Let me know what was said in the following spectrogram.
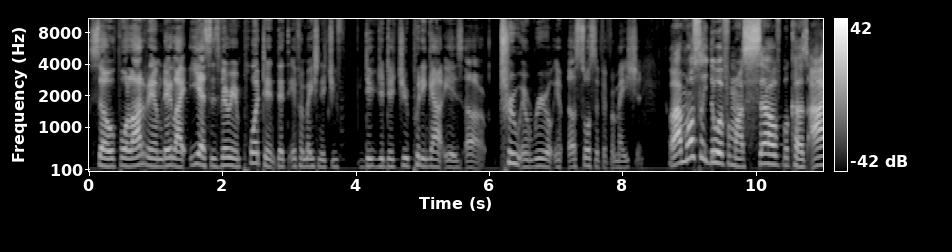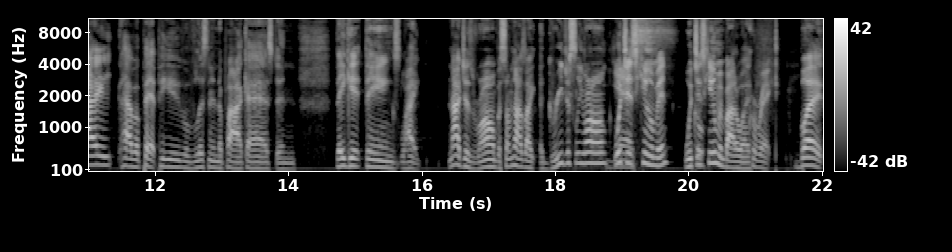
So for a lot of them, they're like, yes, it's very important that the information that you that you're putting out is uh, true and real, a source of information. Well, I mostly do it for myself because I have a pet peeve of listening to podcasts and they get things like not just wrong, but sometimes like egregiously wrong, which is human, which is human, by the way. Correct. But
